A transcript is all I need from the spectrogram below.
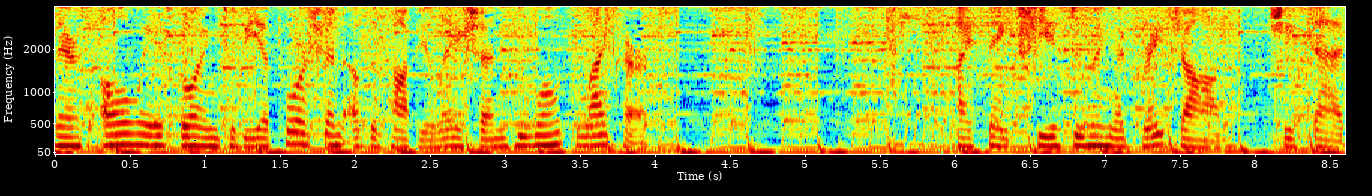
There's always going to be a portion of the population who won't like her. I think she's doing a great job, she said.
